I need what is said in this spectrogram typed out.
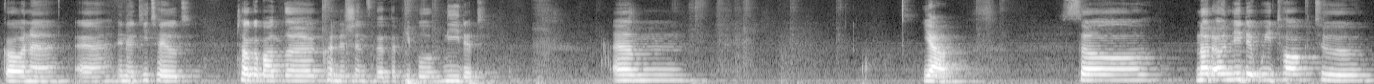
go in a, uh, in a detailed talk about the conditions that the people needed. Um, yeah, so not only did we talk to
